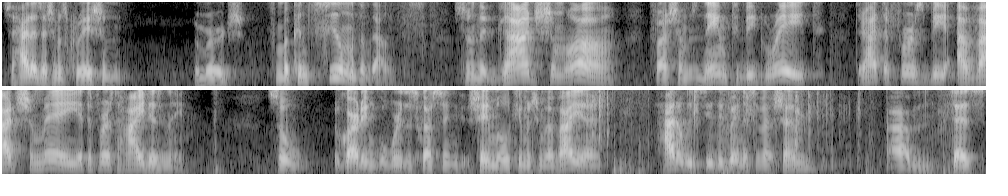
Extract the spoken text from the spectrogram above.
So how does Hashem's creation emerge? From a concealment of godliness. So in the God Shema, for Hashem's name to be great, there had to first be Avad Shemei, you had to first hide his name. So, regarding what we're discussing, Shem Elokim and Shem Avaya, how do we see the greatness of Hashem? Um, it says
